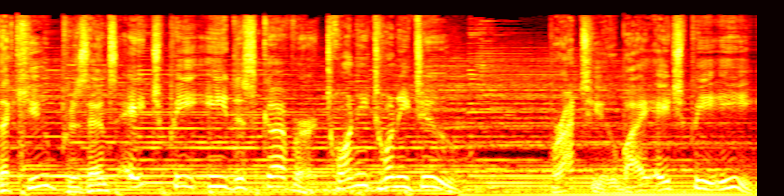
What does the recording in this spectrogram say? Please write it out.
theCUBE presents HPE Discover 2022. Brought to you by HPE.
